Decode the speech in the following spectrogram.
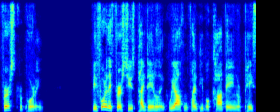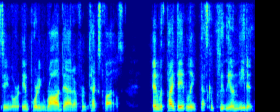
First, reporting. Before they first use PI DataLink, we often find people copying or pasting or importing raw data from text files. And with PI DataLink, that's completely unneeded.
